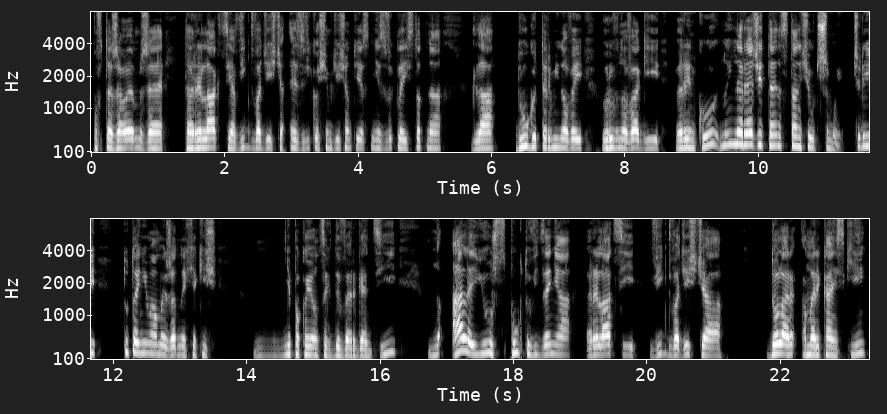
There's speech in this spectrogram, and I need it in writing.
powtarzałem, że ta relacja WIG20 SWIG80 jest niezwykle istotna dla długoterminowej równowagi rynku. No i na razie ten stan się utrzymuje. Czyli tutaj nie mamy żadnych jakichś mm, niepokojących dywergencji. No ale już z punktu widzenia relacji WIG20 dolar amerykański,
